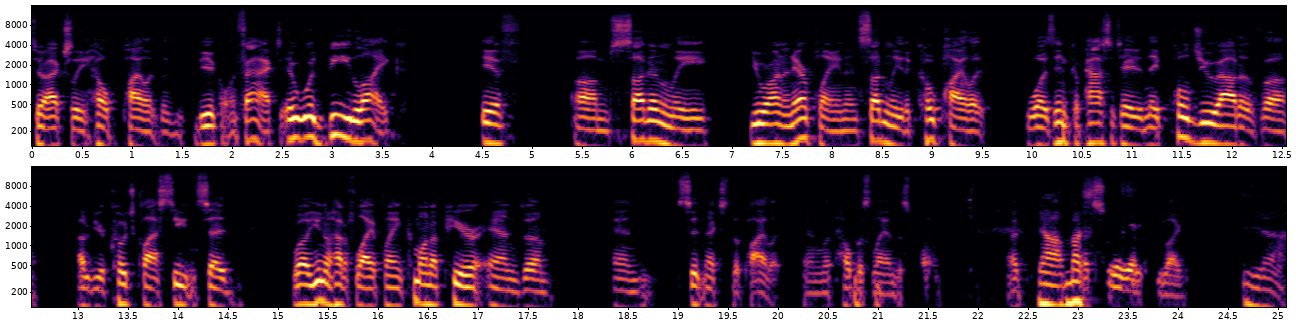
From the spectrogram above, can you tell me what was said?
to actually help pilot the vehicle. In fact, it would be like if um, suddenly you were on an airplane and suddenly the co-pilot was incapacitated and they pulled you out of uh, out of your coach class seat and said, "Well, you know how to fly a plane. Come on up here and um, and sit next to the pilot and help us land this plane." That, yeah, must. like. Yeah,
